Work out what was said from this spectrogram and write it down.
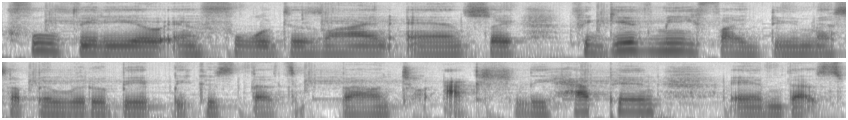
full video, and full design. And so, forgive me if I do mess up a little bit because that's bound to actually happen, and that's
